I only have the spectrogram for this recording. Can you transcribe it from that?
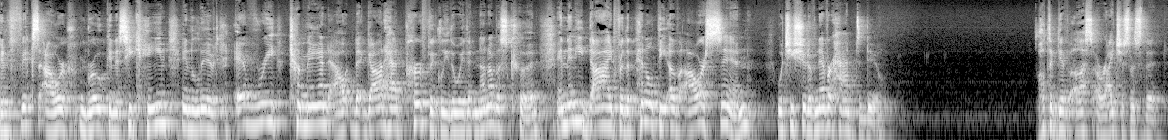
and fix our brokenness. He came and lived every command out that God had perfectly, the way that none of us could. And then he died for the penalty of our sin, which he should have never had to do. All to give us a righteousness that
